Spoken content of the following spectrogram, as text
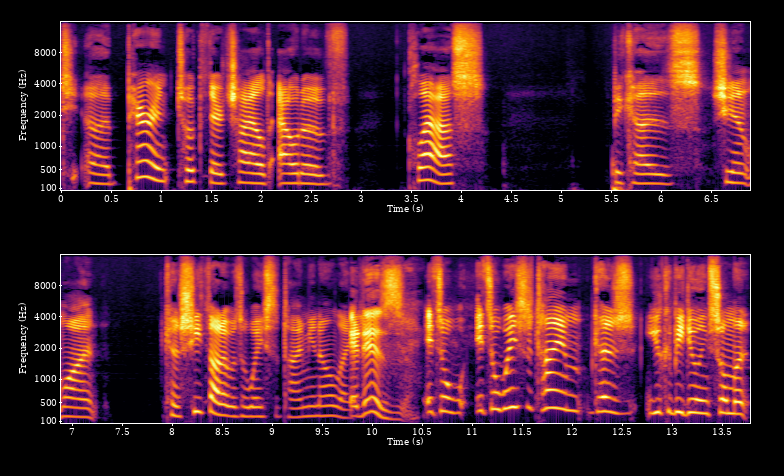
t- a parent took their child out of class because she didn't want because she thought it was a waste of time. You know, like It is. it's a it's a waste of time because you could be doing so much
